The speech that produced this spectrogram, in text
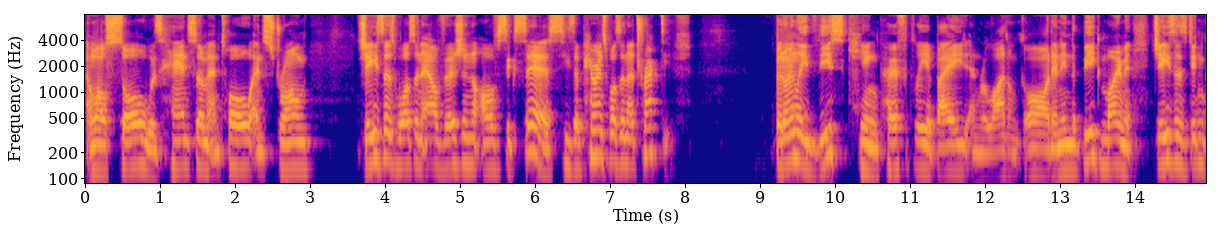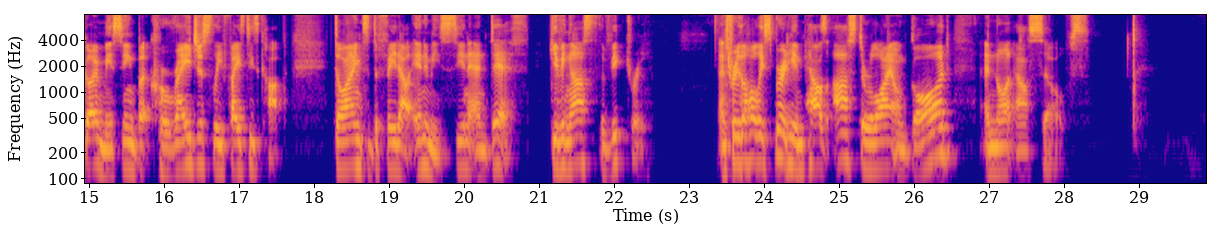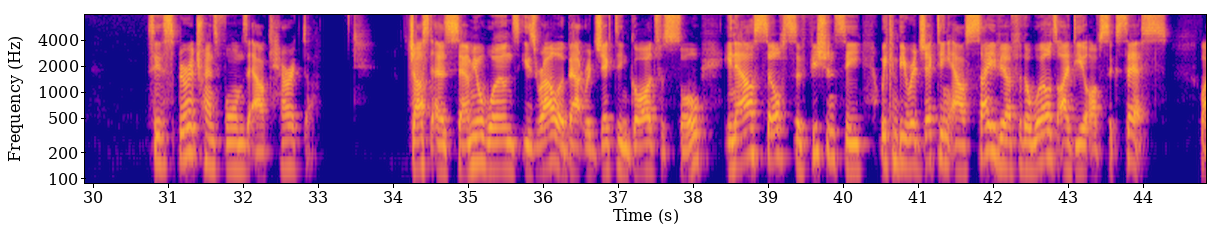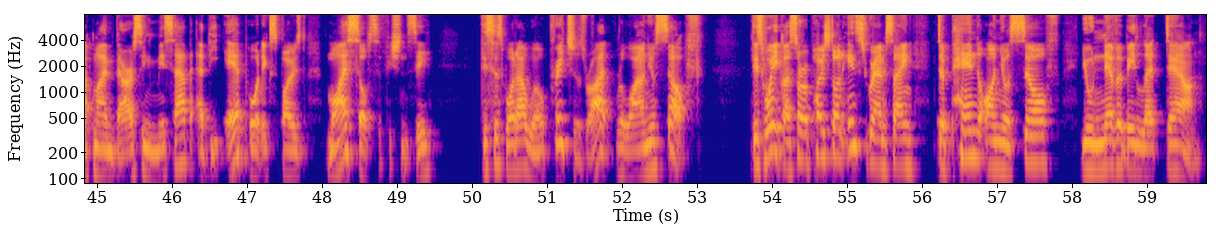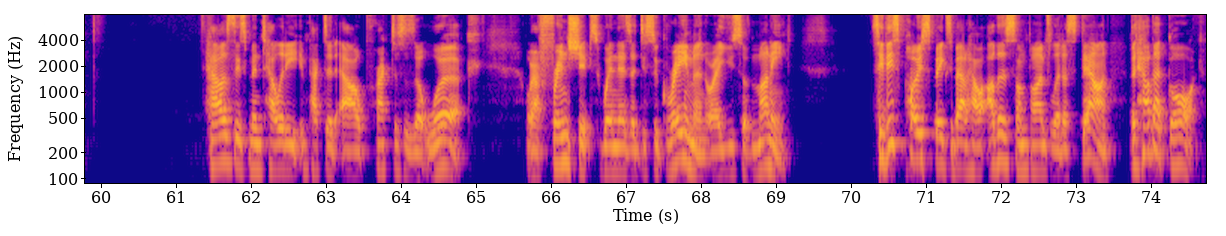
And while Saul was handsome and tall and strong, Jesus wasn't our version of success. His appearance wasn't attractive. But only this king perfectly obeyed and relied on God. And in the big moment, Jesus didn't go missing, but courageously faced his cup, dying to defeat our enemies, sin and death, giving us the victory. And through the Holy Spirit, he empowers us to rely on God and not ourselves. See, the Spirit transforms our character. Just as Samuel warns Israel about rejecting God for Saul, in our self sufficiency, we can be rejecting our Savior for the world's idea of success. Like my embarrassing mishap at the airport exposed my self sufficiency. This is what our world preaches, right? Rely on yourself. This week, I saw a post on Instagram saying, Depend on yourself, you'll never be let down. How has this mentality impacted our practices at work or our friendships when there's a disagreement or our use of money? See, this post speaks about how others sometimes let us down, but how about God?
